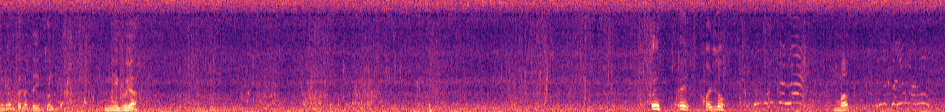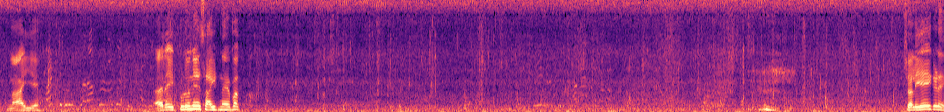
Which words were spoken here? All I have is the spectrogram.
आणि आपण आता इथून निघूया. ए ए पडलो. मग? नाही आहे. अरे इकडून ये साईट नाही बघ. चल ये इकडे.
